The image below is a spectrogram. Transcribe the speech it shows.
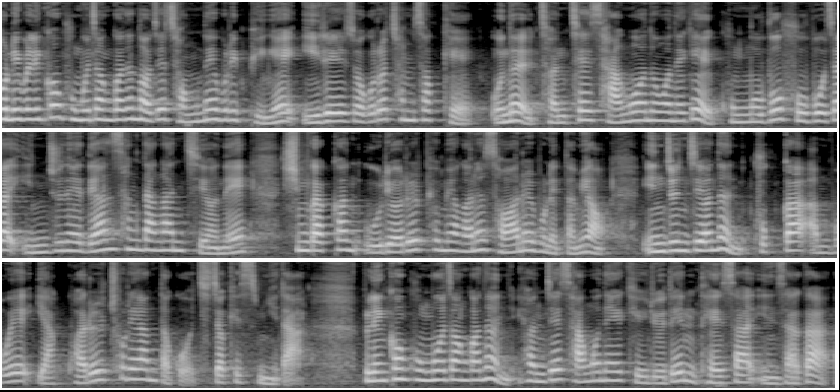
토니 블링컨 국무장관은 어제 정례 브리핑에 이례적으로 참석해 오늘 전체 상원 의원에게 국무부 후보자 인준에 대한 상당한 지연에 심각한 우려를 표명하는 서한을 보냈다며 인준 지연은 국가 안보의 약화를 초래한다고 지적했습니다. 블링컨 국무장관은 현재 상원에 계류된 대사 인사가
